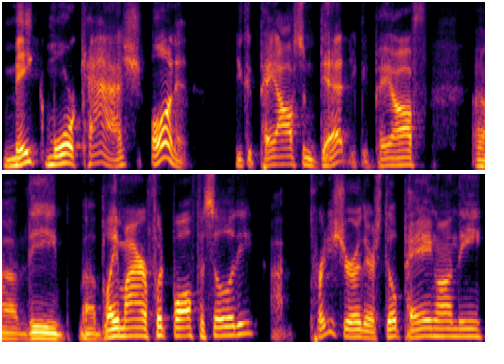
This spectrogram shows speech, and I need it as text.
make more cash on it. You could pay off some debt. You could pay off uh, the uh, football facility. I'm pretty sure they're still paying on the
